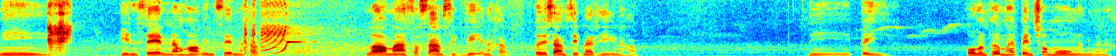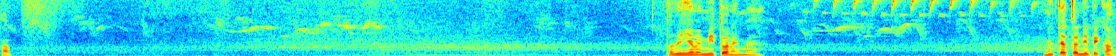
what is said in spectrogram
นี่อินเซนต์น้ำหอมอินเซนต์นะครับรอมาสักสามสิบวินะครับ เอ้ยสามสิบนาทีนะครับ นี่เอ้ยโอ้มันเพิ่มให้เป็นชั่วโมงหนึ่งเลยนะครับ ตอนนี้ยังไม่มีตัวไหนมางั้นจับตัวนี้ไปก่อน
